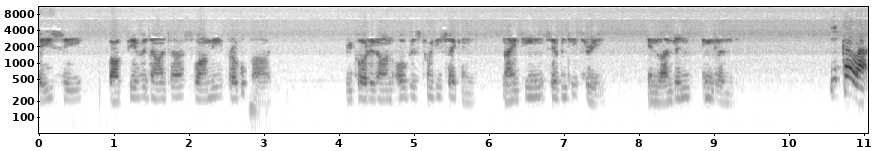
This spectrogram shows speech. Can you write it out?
A.C. Bhaktivedanta Swami Prabhupada, recorded on August 22nd, 1973, in London, England. 以下は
